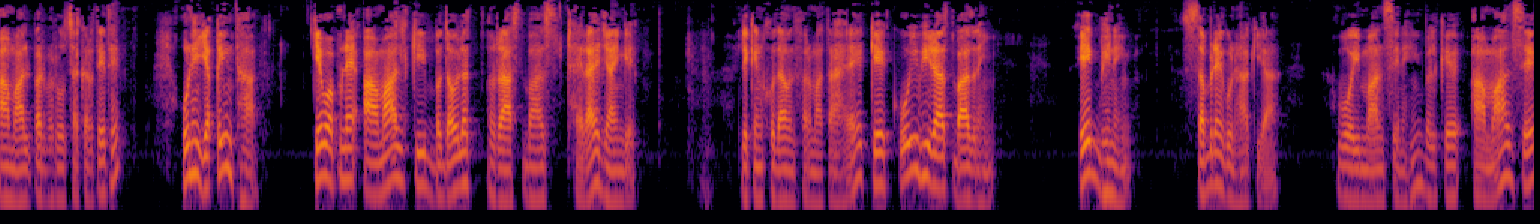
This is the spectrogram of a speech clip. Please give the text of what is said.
اعمال پر بھروسہ کرتے تھے۔ انہیں یقین تھا کہ وہ اپنے اعمال کی بدولت راست باز ٹھہرائے جائیں گے۔ لیکن خدا فرماتا ہے کہ کوئی بھی راست باز نہیں، ایک بھی نہیں، سب نے گناہ کیا۔ وہ ایمان سے نہیں بلکہ اعمال سے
